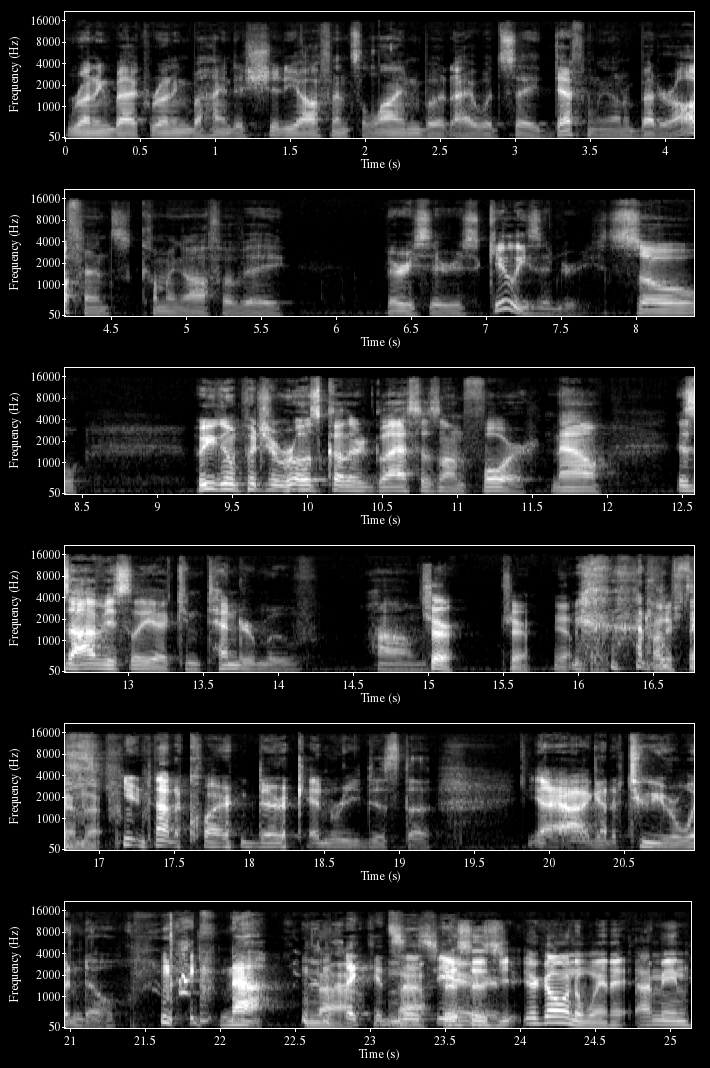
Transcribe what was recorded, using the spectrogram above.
running back running behind a shitty offensive line, but I would say definitely on a better offense coming off of a very serious Achilles injury. So Who you gonna put your rose-colored glasses on for? Now, this is obviously a contender move. Um, Sure, sure. Yeah, I understand that. You're not acquiring Derrick Henry just a yeah. I got a two-year window. like, nah, Nah, like it's nah. this year. This is you're going to win it. I mean,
